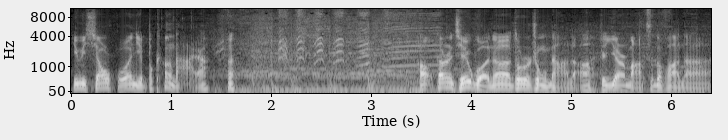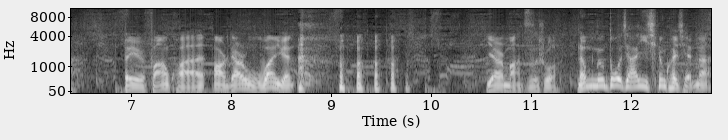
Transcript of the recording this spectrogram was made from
因为小伙你不抗打呀。好，当然结果呢都是重大的啊！这伊尔马兹的话呢，被罚款二点五万元。伊尔马兹说：“能不能多加一千块钱呢？”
